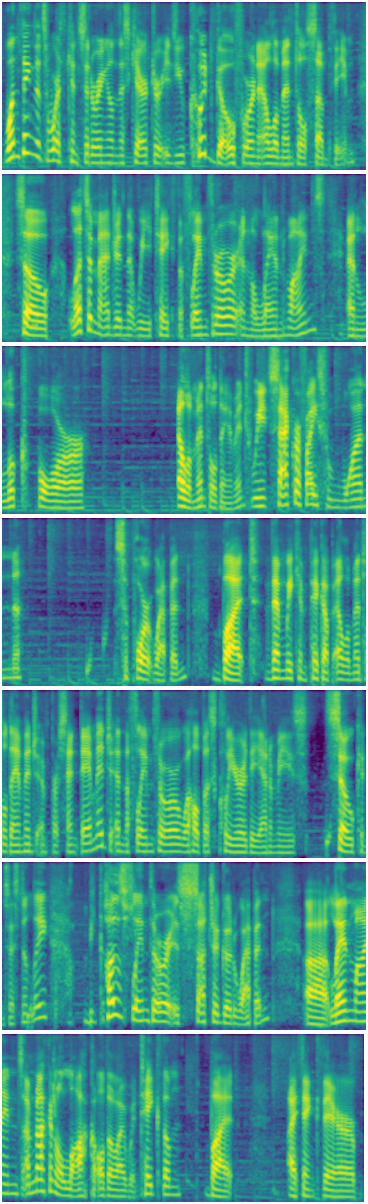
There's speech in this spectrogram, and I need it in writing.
One thing that's worth considering on this character is you could go for an elemental sub-theme. So let's imagine that we take the flamethrower and the landmines and look for elemental damage. We sacrifice one support weapon, but then we can pick up elemental damage and percent damage, and the flamethrower will help us clear the enemies so consistently. Because flamethrower is such a good weapon, uh, landmines, I'm not going to lock, although I would take them, but I think they're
